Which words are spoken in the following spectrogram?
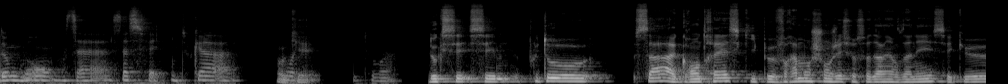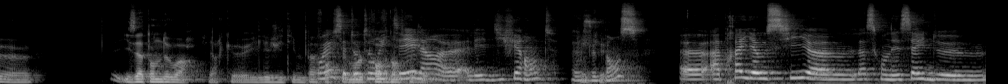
donc bon, ça, ça, se fait. En tout cas. Ok. donc c'est plutôt ça, à grands traits, ce qui peut vraiment changer sur ces dernières années, c'est que ils attendent de voir. C'est-à-dire qu'ils légitiment pas ouais, cette autorité, là, elle est différente, je pense. Euh, après, il y a aussi, euh, là, ce qu'on essaye de,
